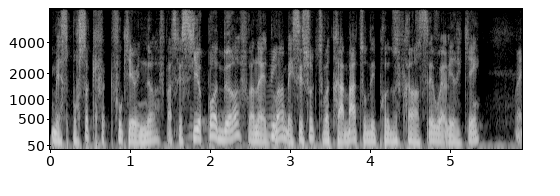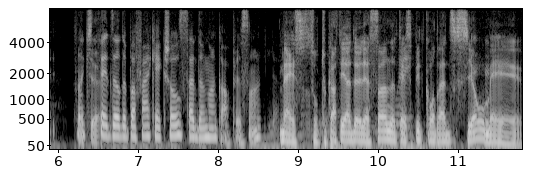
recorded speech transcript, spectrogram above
Mais c'est pour ça qu'il faut qu'il y ait une offre. Parce que s'il n'y a pas d'offre, honnêtement, ben c'est sûr que tu vas te rabattre sur des produits français ou américains. Quand tu te fais dire de ne pas faire quelque chose, ça donne encore plus envie. là. Ben, surtout quand tu es adolescent, notre Oui. esprit de contradiction, mais,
